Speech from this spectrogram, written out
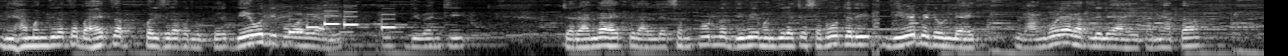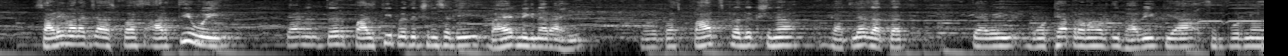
आणि हा मंदिराचा बाहेरचा परिसर आपण बघतोय. देवदीपवाळी आहे. दिव्यांची ज्या रांगा आहेत ते लागल्या. संपूर्ण दिवे मंदिराच्या सभोवताली दिवे पेटवलेले आहेत रांगोळ्या घातलेल्या आहेत आणि आता साडेबाराच्या आसपास आरती होईल. त्यानंतर पालखी प्रदक्षिणेसाठी बाहेर निघणार आहे. जवळपास पाच प्रदक्षिणा घातल्या जातात. त्यावेळी मोठ्या प्रमाणावरती भाविक या संपूर्ण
